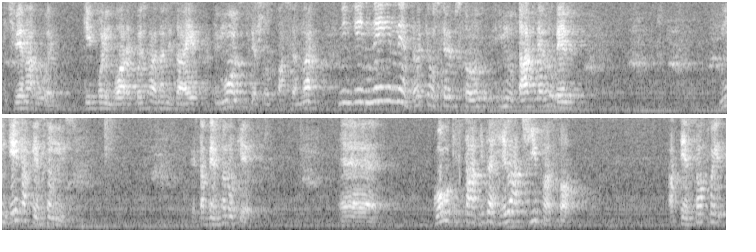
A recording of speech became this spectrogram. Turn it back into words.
gente vê na rua, quem for embora depois vai analisar aí, tem um monte de pessoas passando lá, ninguém nem lembrando que é um ser absoluto imutável dentro dele. Ninguém está pensando nisso. Ele está pensando o quê? É, como que está a vida relativa só. A atenção foi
